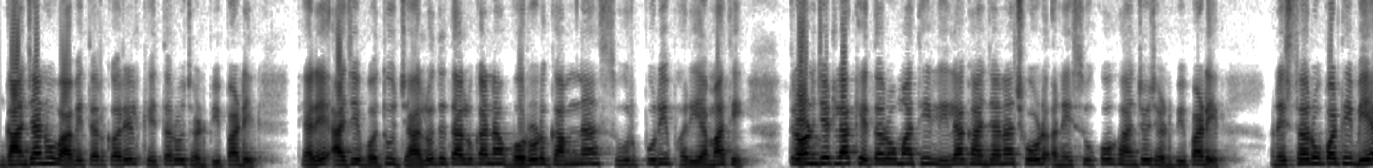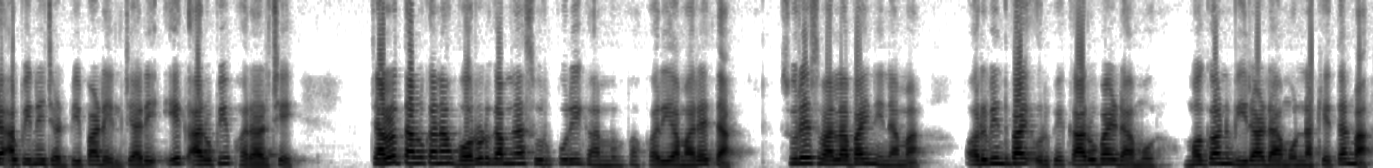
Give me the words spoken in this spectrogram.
ગાંજાનું વાવેતર કરેલ ખેતરો ઝડપી પાડેલ. ત્યારે આજે વધુ ઝાલોદ તાલુકાના વરોડ ગામના સુરપુરી ફરિયામાંથી ત્રણ જેટલા ખેતરોમાંથી લીલા ગાંજાના છોડ અને સૂકો ગાંજો ઝડપી પાડેલ અને સ્થળ ઉપરથી બે આરોપીને ઝડપી પાડેલ જ્યારે એક આરોપી ફરાર છે. ચાલોદ તાલુકાના વરોડ ગામના સુરપુરી ગામ ફરિયામાં રહેતા સુરેશ વાલાભાઈ નીનામા, અરવિંદભાઈ ઉર્ફે કારુભાઈ ડામોર, મગન વીરા ડામોરના ખેતરમાં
